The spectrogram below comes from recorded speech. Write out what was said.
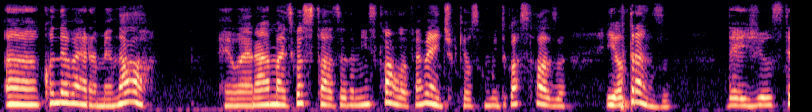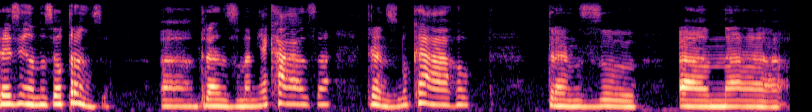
uh, quando eu era menor, eu era a mais gostosa da minha escola, obviamente, porque eu sou muito gostosa. E eu transo. Desde os 13 anos eu transo. Uh, transo na minha casa, transo no carro, transo uh, na,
